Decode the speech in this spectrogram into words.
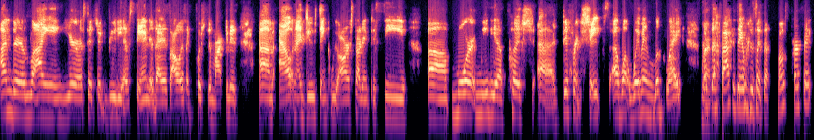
underlying Eurocentric beauty of standard that is always like pushed and marketed um, out, and I do think we are starting to see uh, more media push uh, different shapes of what women look like. Right. But the fact that they were just like the most perfect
